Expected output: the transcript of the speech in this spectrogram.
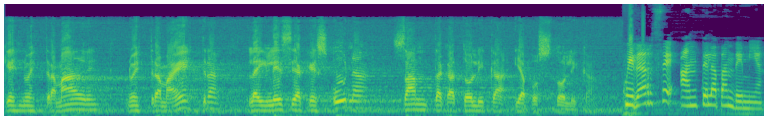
que es nuestra madre, nuestra maestra, la iglesia que es una, santa, católica y apostólica. Cuidarse ante la pandemia.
